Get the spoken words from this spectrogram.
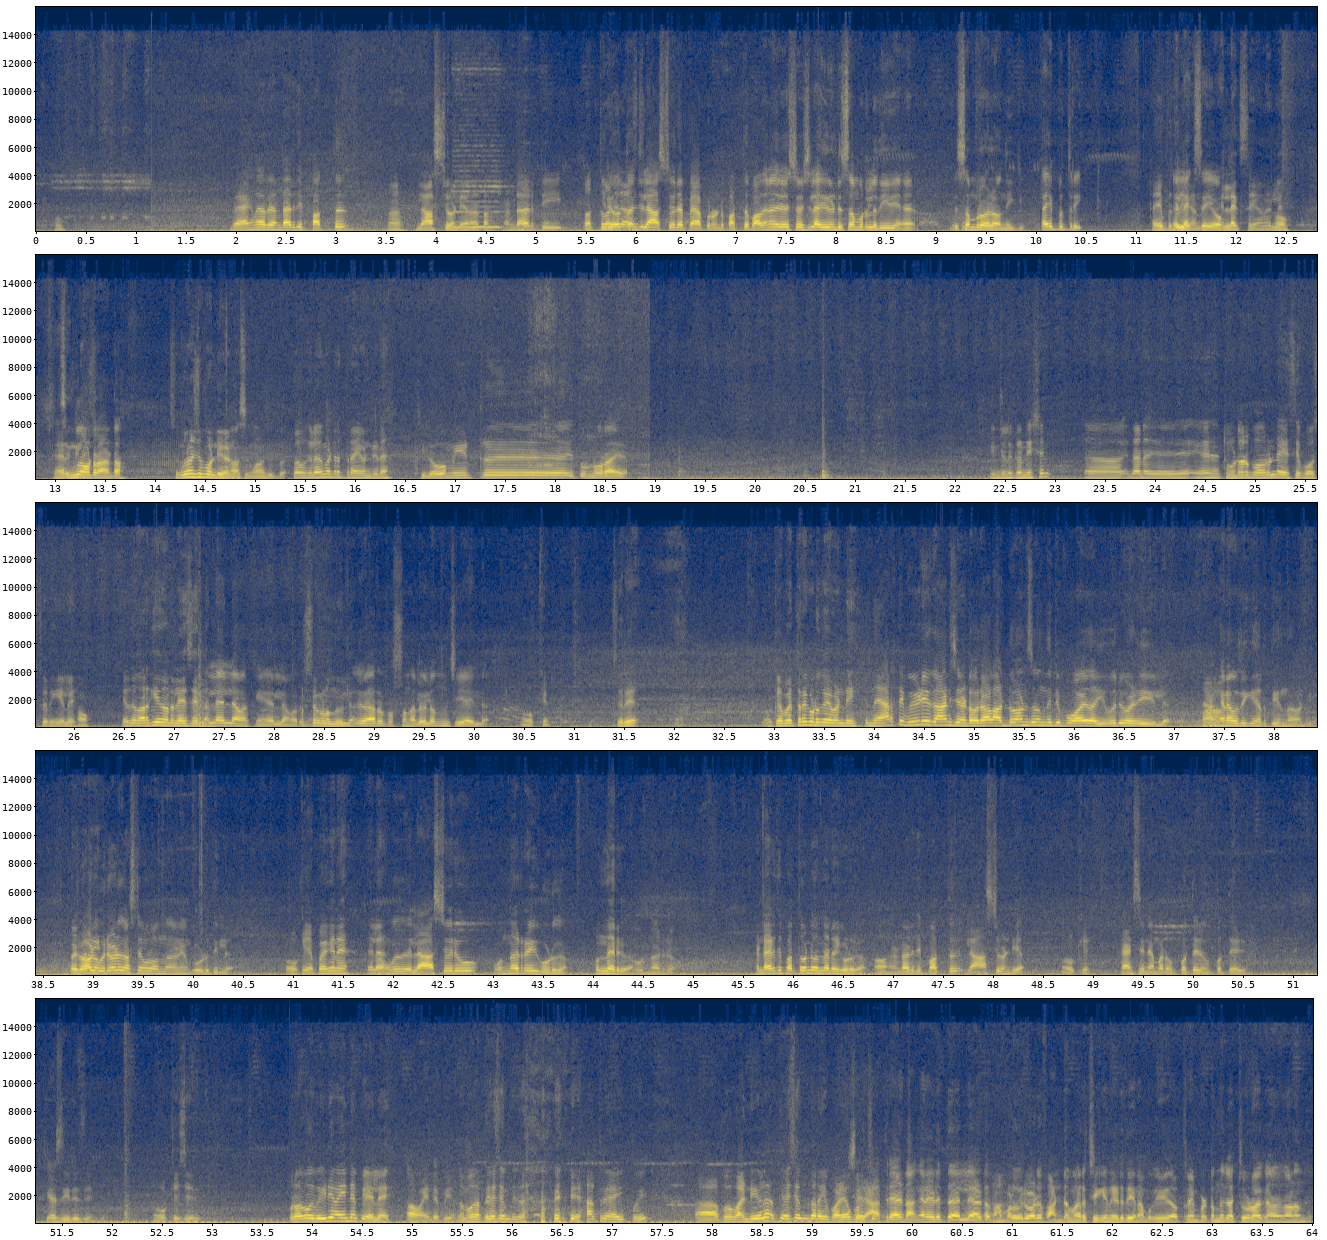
വാഗ്നർ രണ്ടായിരത്തി പത്ത് ലാസ്റ്റ് വണ്ടിയാണ് കേട്ടോ. രണ്ടായിരത്തി പത്ത് ഇരുപത്തഞ്ച് ലാസ്റ്റ് വരെ പേപ്പർ ഉണ്ട്. പത്ത് പതിനഞ്ച് രജിസ്ട്രേഷനിൽ ഇതിന് ഡിസംബറിൽ ഡിസംബർ വരെ വന്നിരിക്കും. Type three type? L X ആണല്ലേ? സിംഗിൾ ഓണർ ആണ്? കേട്ടോ സിംഗിൾ ഓൺഷിപ്പ് വണ്ടിയാണ് സിംഗിൾ ഓണർഷിപ്പ് അപ്പോൾ കിലോമീറ്റർ എത്രയായി വണ്ടിയുടെ? കിലോമീറ്റർ തൊണ്ണൂറായിരം. ഇന്ത്യൻ കണ്ടീഷൻ ഇതാണ് ടൂ ഡോർ പവറിന്റെ എ സി പോസ്റ്റ് അല്ലേ? ഇത് വർക്ക് ചെയ്യുന്നുണ്ടല്ലോ എ സി എല്ലാം എല്ലാം വർക്കിംഗ് എല്ലാം വർക്കിംഗ് പ്രശ്നങ്ങളൊന്നുമില്ല. വേറെ പ്രശ്നം നിലവിലൊന്നും ചെയ്യാനില്ല. ഓക്കെ ചെറിയ ഓക്കെ അപ്പോൾ എത്ര കൊടുക്കുക വണ്ടി? നേരത്തെ വീഡിയോ കാണിച്ചു കേട്ടോ. ഒരാൾ അഡ്വാൻസ് വന്നിട്ട് പോയതായി ഒരു വഴിയില്ല. അങ്ങനെ ഒതുക്കി നിർത്തിയിരുന്ന വണ്ടി. ഒരുപാട് ഒരുപാട് കസ്റ്റമർ വന്നതാണ് ഞാൻ കൊടുത്തില്ല. ഓക്കെ അപ്പോൾ എങ്ങനെ വില? നമുക്ക് ലാസ്റ്റ് ഒരു ഒന്നര രൂപ കൊടുക്കാം. ഒന്നര രൂപ. ഒന്നര രൂപ. രണ്ടായിരത്തി പത്ത് കൊണ്ട് ഒന്നര രൂപ കൊടുക്കാം. ആ രണ്ടായിരത്തി പത്ത് ലാസ്റ്റ് വണ്ടിയാണ് ഓക്കെ. ഫാൻസി നമ്പർ മുപ്പത്തേഴ് മുപ്പത്തേഴ്. കെ സീരീസ് എഞ്ചിൻ ഓക്കെ ശരി. അപ്പോൾ നമുക്ക് വീഡിയോ അതിന്റെ അല്ലേ? ആ അതിന്റെ പേ നമുക്ക് അത്യാവശ്യം രാത്രി ആയിപ്പോയി അപ്പോൾ വണ്ടികൾ അത്യാവശ്യം എന്താ പറയുക പഴയ രാത്രിയായിട്ട് രാത്രി അങ്ങനെ എടുത്തല്ല കേട്ടോ. നമ്മൾ ഒരുപാട് ഫണ്ട് മറിച്ചിങ്ങനെ എടുത്തേ നമുക്ക് അത്രയും പെട്ടെന്ന് കച്ചവടമാക്കാനാണ്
